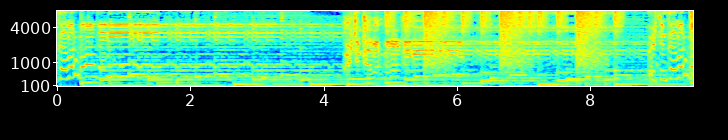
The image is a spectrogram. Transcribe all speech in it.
ka marrë mali Vërtim ka marrë mali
